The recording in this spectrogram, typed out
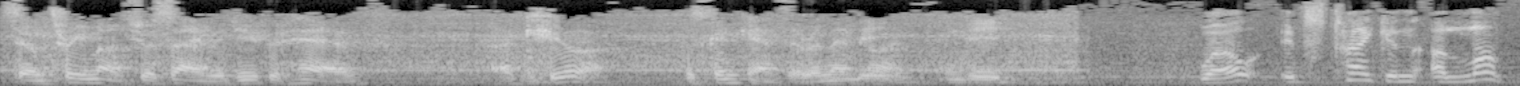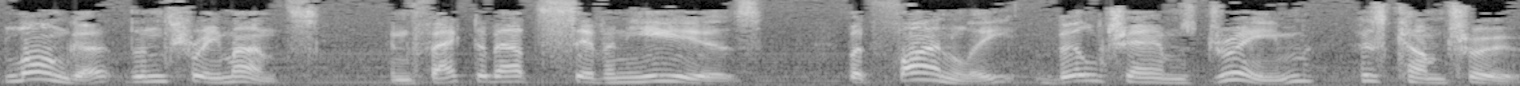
So in three months, you're saying that you could have a cure for skin cancer in that Indeed. time? Indeed. Well, it's taken a lot longer than three months. In fact, about seven years. But finally, Bill Cham's dream has come true.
